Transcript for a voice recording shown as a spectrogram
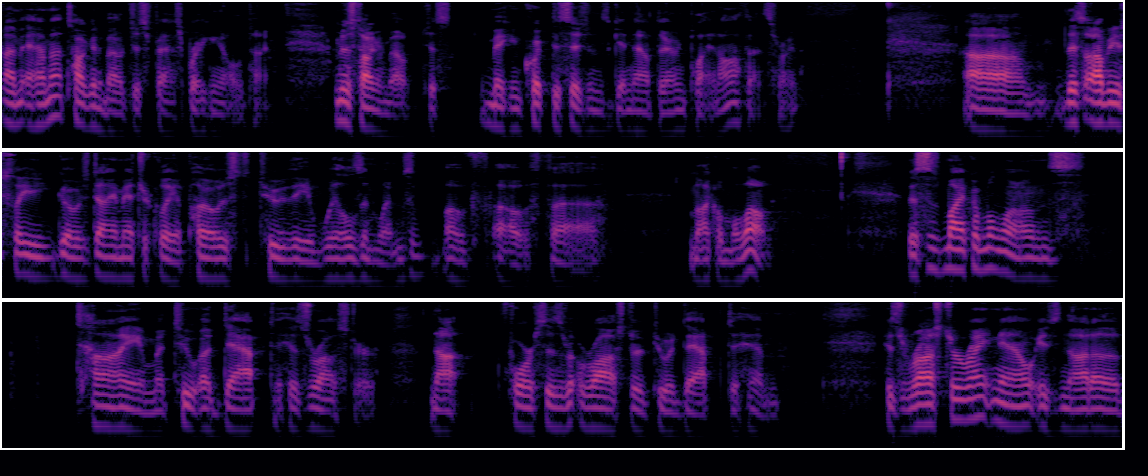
I'm, I'm not talking about just fast breaking all the time. I'm just talking about just making quick decisions, getting out there and playing offense, right? Um, this obviously goes diametrically opposed to the wills and whims of, of, uh, Michael Malone. This is Michael Malone's time to adapt to his roster, not force his roster to adapt to him. His roster right now is not a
